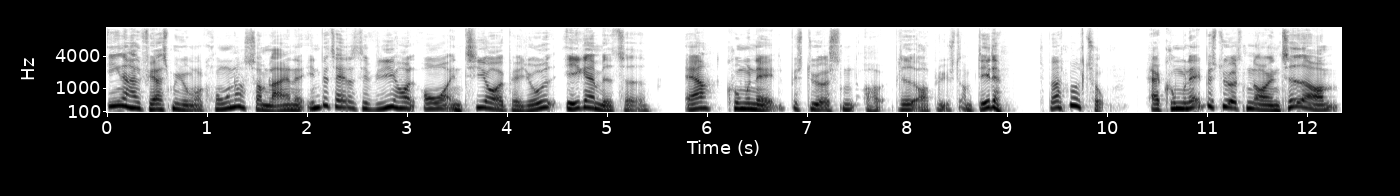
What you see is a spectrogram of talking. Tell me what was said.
71 millioner kroner, som lejerne indbetaler til vedligehold over en 10-årig periode, ikke er medtaget, er kommunalbestyrelsen blevet oplyst om dette. Spørgsmål 2. Er kommunalbestyrelsen orienteret om,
